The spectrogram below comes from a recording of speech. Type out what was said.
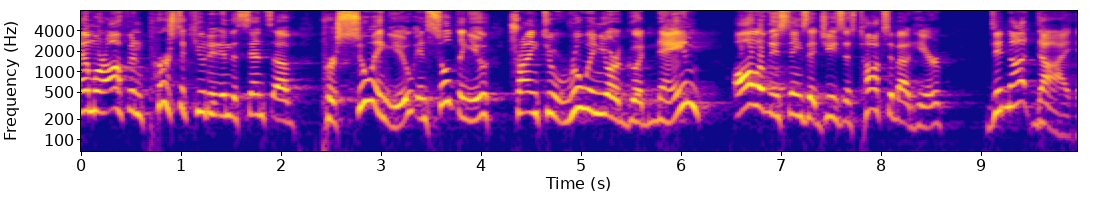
and were often persecuted in the sense of pursuing you, insulting you, trying to ruin your good name, all of these things that Jesus talks about here did not die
